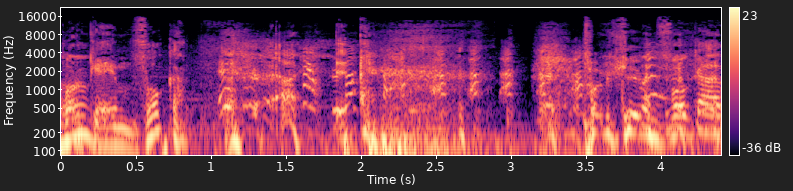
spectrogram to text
Porque enfoca. Porque enfoca.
